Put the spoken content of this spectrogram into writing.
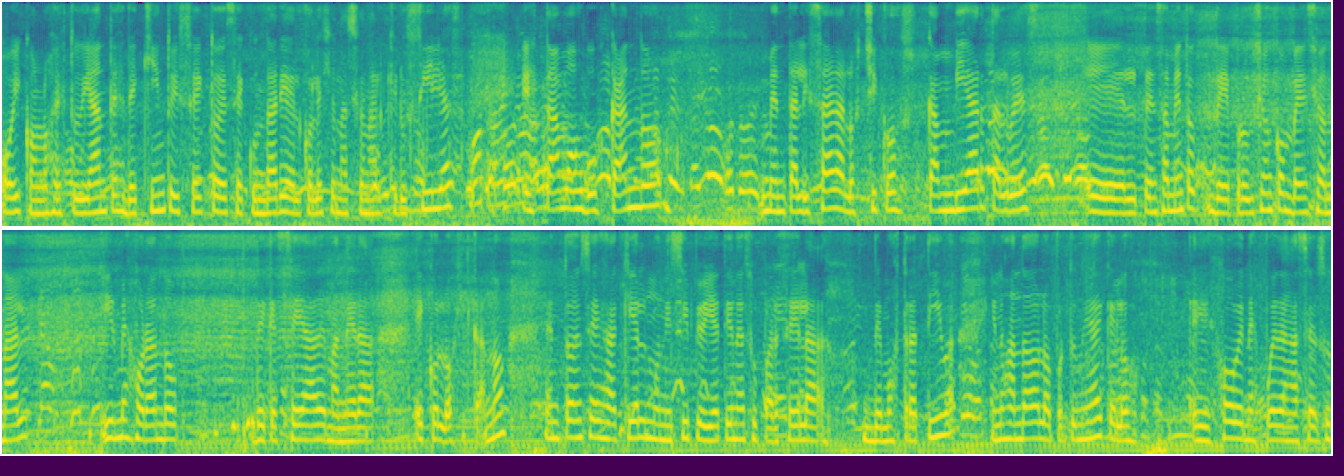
hoy con los estudiantes de quinto y sexto de secundaria del Colegio Nacional Quirucillas. Estamos buscando mentalizar a los chicos, cambiar tal vez el pensamiento de producción convencional, ir mejorando de que sea de manera ecológica, ¿no? Entonces aquí el municipio ya tiene su parcela demostrativa y nos han dado la oportunidad de que los eh, jóvenes puedan hacer su,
